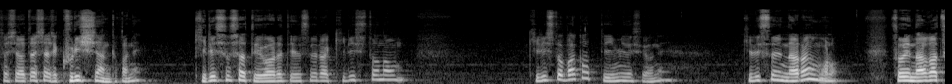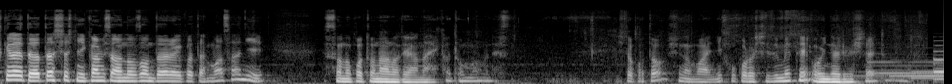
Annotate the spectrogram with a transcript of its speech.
そして私たちクリスチャンとかねキリスト者と言われているそれはキリストのキリストバカっていう意味ですよね。キリストに習うもの。そういう名が付けられた私たちに神様が望んでおられることはまさにそのことなのではないかと思うのです。一言主の前に心を沈めてお祈りをしたいと思います。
